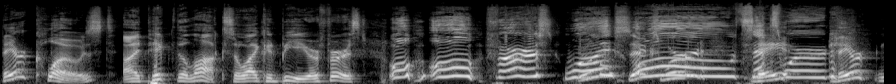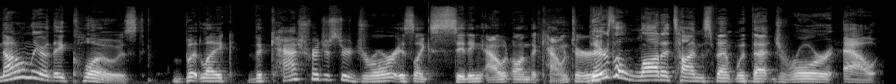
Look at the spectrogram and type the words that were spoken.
They are closed. I picked the lock so I could be your first. Oh, oh, first what? Ooh, sex oh, word. Sex They- word. They are not only are they closed, but like the cash register drawer is like sitting out on the counter. There's a lot of time spent with that drawer out.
